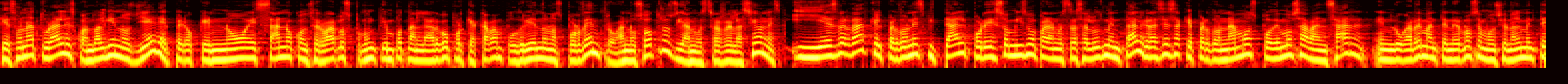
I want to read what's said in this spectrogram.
que son naturales cuando alguien nos hiere, pero que no es sano conservarlos por un tiempo tan largo porque acaban pudriéndonos por dentro, a nosotros y a nuestras relaciones. Y es verdad que el perdón es vital por eso mismo para nuestra salud mental. Gracias a que perdonamos podemos avanzar en lugar de mantenernos emocionalmente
